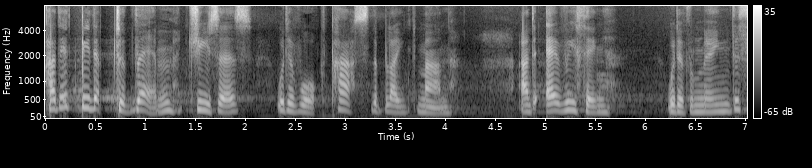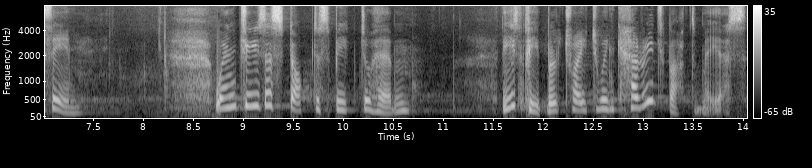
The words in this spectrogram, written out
Had it been up to them, Jesus would have walked past the blind man and everything would have remained the same. When Jesus stopped to speak to him, these people tried to encourage Bartimaeus.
